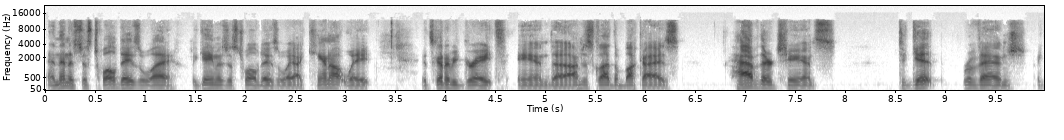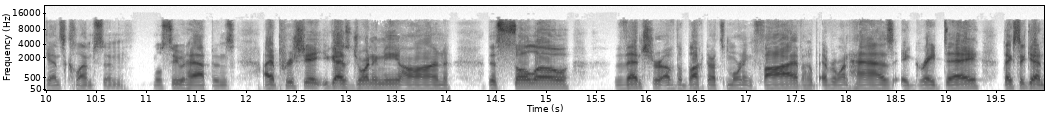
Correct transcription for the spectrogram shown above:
and then it's just 12 days away. The game is just 12 days away. I cannot wait. It's going to be great. And uh, I'm just glad the Buckeyes have their chance to get revenge against Clemson We'll see what happens. I appreciate you guys joining me on this solo venture of the Bucknuts Morning Five. I hope everyone has a great day. Thanks again,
